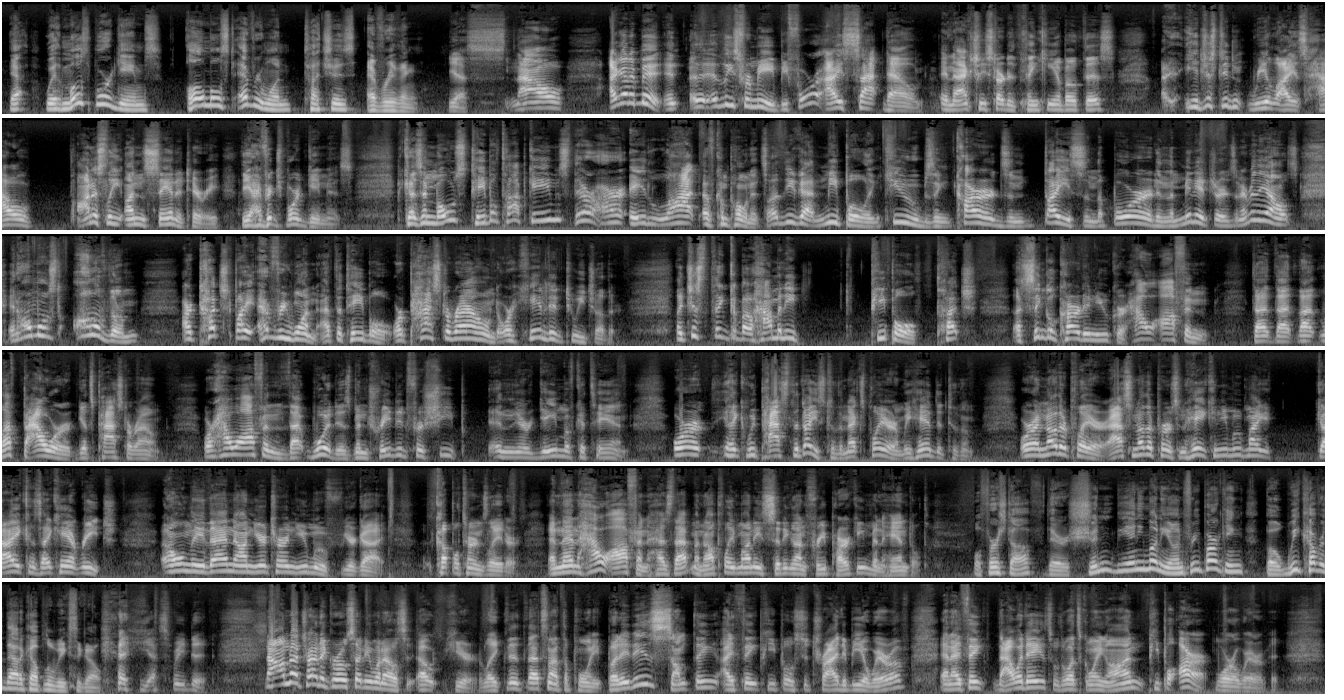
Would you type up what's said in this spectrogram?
Yeah, with most board games, almost everyone touches everything. Yes. Now, I gotta admit, uh, at least for me, before I sat down and actually started thinking about this, I, you just didn't realize how honestly unsanitary the average board game is. Because in most tabletop games, there are a lot of components. Uh, You got meeple and cubes and cards and dice and the board and the miniatures and everything else, and almost all of them are touched by everyone at the table or passed around or handed to each other. Like just think about how many people touch a single card in euchre, how often that, that, that left bower gets passed around, or how often that wood has been traded for sheep in your game of Catan, or like we pass the dice to the next player and we hand it to them, or another player asks another person, "Hey, can you move my guy because I can't reach?" Only then on your turn you move your guy. A couple turns later. And then how often has that monopoly money sitting on free parking been handled? Well, first off, there shouldn't be any money on free parking, but we covered that a couple of weeks ago. yes, we did. Now, I'm not trying to gross anyone else out here. Like, th- that's not the point. But it is something I think people should try to be aware of. And I think nowadays, with what's going on, people are more aware of it.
